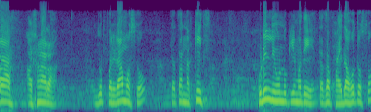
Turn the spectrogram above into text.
असणारा जो परिणाम असतो त्याचा नक्कीच पुढील निवडणुकीमध्ये त्याचा फायदा होत असतो.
